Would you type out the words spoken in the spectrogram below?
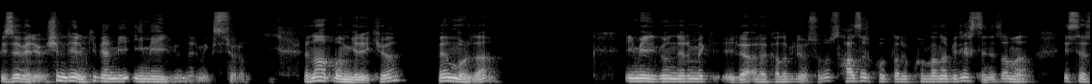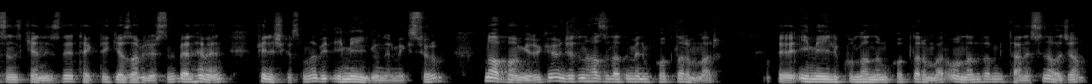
bize veriyor. Şimdi diyelim ki ben bir e-mail göndermek istiyorum. E, ne yapmam gerekiyor? Ben burada e-mail göndermek ile alakalı biliyorsunuz. Hazır kodları kullanabilirsiniz ama isterseniz kendiniz de tek tek yazabilirsiniz. Ben hemen finish kısmına bir e-mail göndermek istiyorum. Ne yapmam gerekiyor? Önceden hazırladığım benim kodlarım var. E, e-maili kullandığım kodlarım var. Onlardan bir tanesini alacağım.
